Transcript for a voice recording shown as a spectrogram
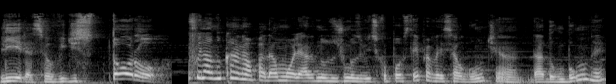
Lira, seu vídeo estourou! Fui lá no canal para dar uma olhada nos últimos vídeos que eu postei para ver se algum tinha dado um boom, né?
